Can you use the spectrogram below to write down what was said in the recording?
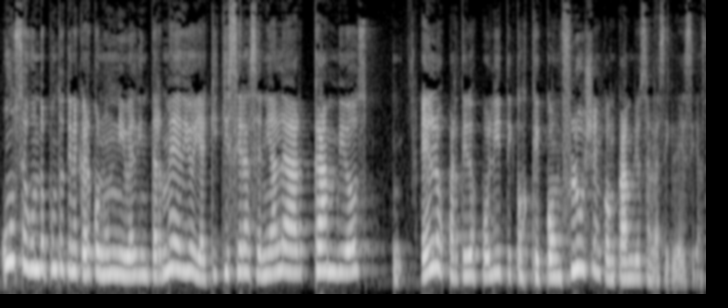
Un segundo punto tiene que ver con un nivel intermedio y aquí quisiera señalar cambios en los partidos políticos que confluyen con cambios en las iglesias.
